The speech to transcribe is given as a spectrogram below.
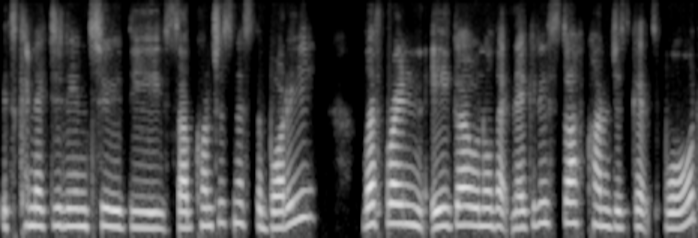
it's connected into the subconsciousness the body left brain and ego and all that negative stuff kind of just gets bored.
